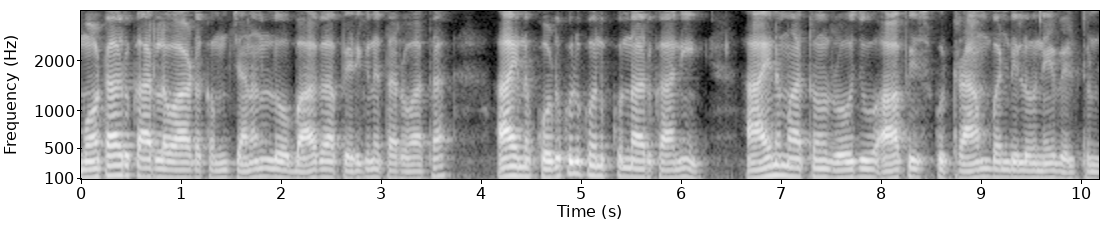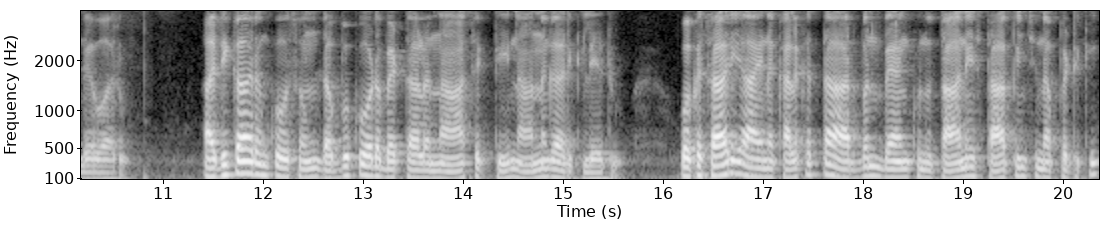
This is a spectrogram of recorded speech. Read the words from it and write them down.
మోటారు కార్ల వాడకం జనంలో బాగా పెరిగిన తర్వాత ఆయన కొడుకులు కొనుక్కున్నారు కానీ ఆయన మాత్రం రోజు ఆఫీసుకు ట్రామ్ బండిలోనే వెళ్తుండేవారు. అధికారం కోసం డబ్బు కూడబెట్టాలన్న ఆసక్తి నాన్నగారికి లేదు. ఒకసారి ఆయన కలకత్తా అర్బన్ బ్యాంకును తానే స్థాపించినప్పటికీ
